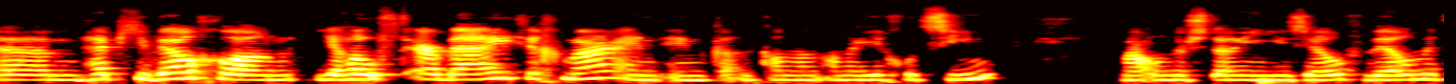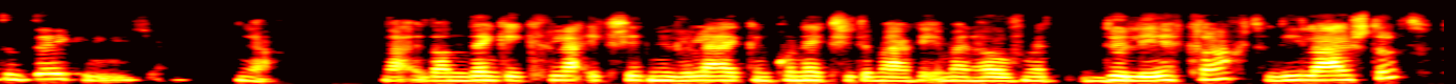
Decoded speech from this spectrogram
Um, heb je wel gewoon je hoofd erbij, zeg maar, en, en kan, kan een ander je goed zien. Maar ondersteun je jezelf wel met een tekeningetje. Ja, nou, dan denk ik, ik zit nu gelijk een connectie te maken in mijn hoofd met de leerkracht die luistert.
